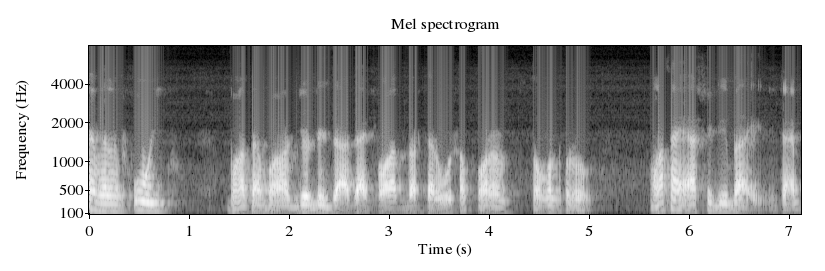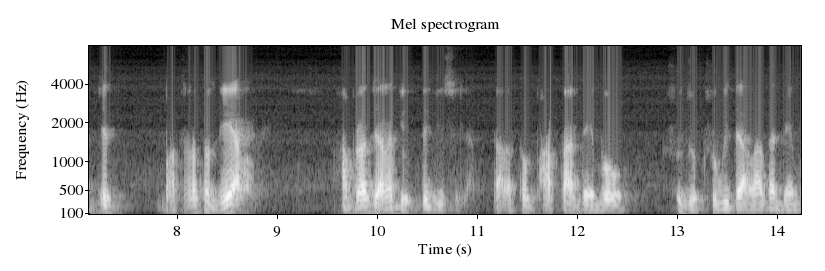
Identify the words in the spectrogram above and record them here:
আমি ওই ভাতা পাওয়ার জন্য যা যা করার দরকার, ওসব করার তখন কোনো মাথায় আসেনি বা এটা যে ভাতাটা তো দেয়া হবে। আমরা যারা যুদ্ধে গেছিলাম, তারা তো ভাতা দেব, সুযোগ সুবিধা আলাদা নেব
